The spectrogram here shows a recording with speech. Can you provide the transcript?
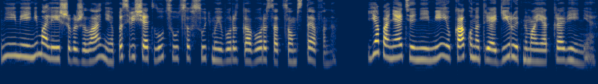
не имея ни малейшего желания посвящать Луциуса в суть моего разговора с отцом Стефана. Я понятия не имею, как он отреагирует на мои откровения.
